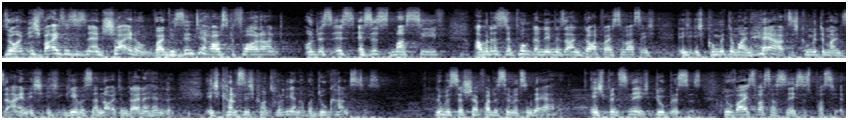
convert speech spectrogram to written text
So, und ich weiß, es ist eine Entscheidung, weil wir sind herausgefordert und es ist, es ist massiv, aber das ist der Punkt, an dem wir sagen, Gott, weißt du was, ich, ich, ich committe mein Herz, ich committe mein Sein, ich, ich gebe es erneut in deine Hände. Ich kann es nicht kontrollieren, aber du kannst es. Du bist der Schöpfer des Himmels und der Erde. Ich bin es nicht, du bist es. Du weißt, was als nächstes passiert.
